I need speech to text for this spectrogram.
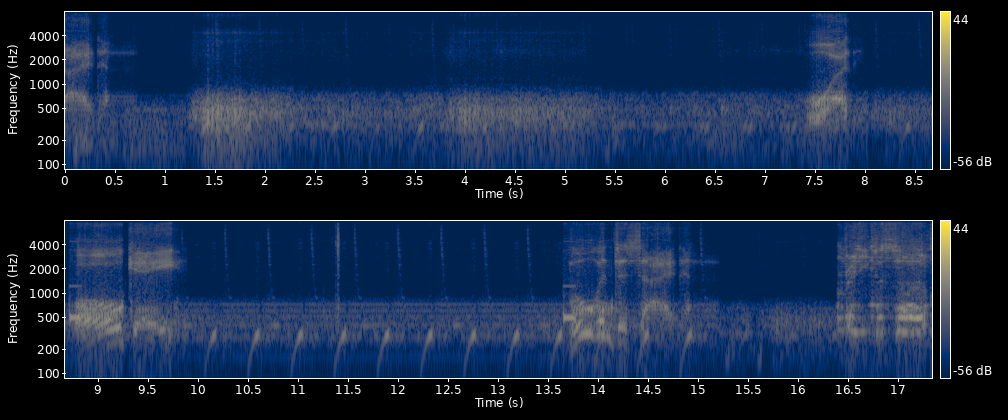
side. What? Okay. Moving to side. Ready to serve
